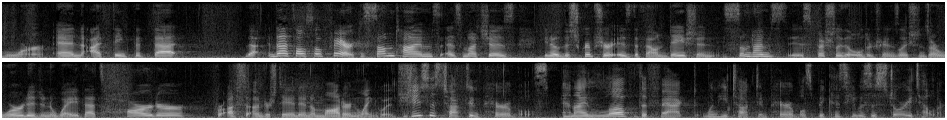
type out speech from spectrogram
more. And I think that that, that that's also fair because sometimes, as much as you know, the scripture is the foundation. Sometimes, especially the older translations, are worded in a way that's harder for us to understand in a modern language. Jesus talked in parables, and I love the fact when he talked in parables because he was a storyteller.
